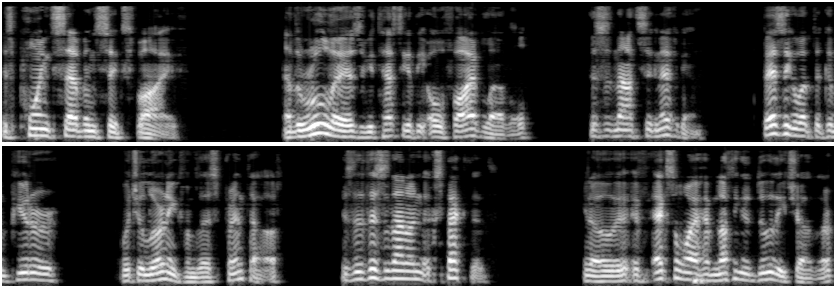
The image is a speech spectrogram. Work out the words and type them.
is 0.765. Now the rule is, if you're testing at the 05 level, this is not significant. Basically what the computer, what you're learning from this printout, is that this is not unexpected you know, if X and Y have nothing to do with each other,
